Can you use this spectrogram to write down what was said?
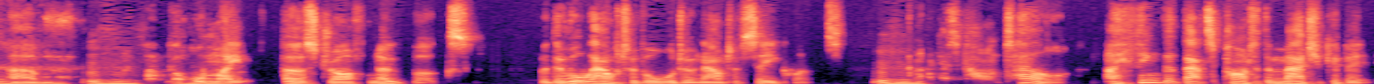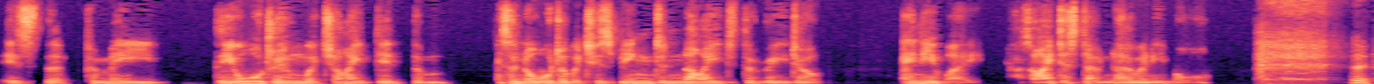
Um, Mhm. I've got all my first draft notebooks, but they're all out of order and out of sequence. Mhm. I just can't tell. I think that that's part of the magic of it is that for me, the order in which I did them is an order which is being denied the reader anyway, because I just don't know anymore.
